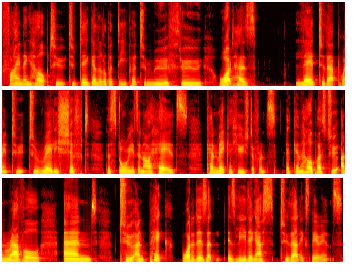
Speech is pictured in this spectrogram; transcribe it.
finding help to to dig a little bit deeper, to move through what has led to that point, to to really shift the stories in our heads can make a huge difference. It can help us to unravel and to unpick what it is that is leading us to that experience.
